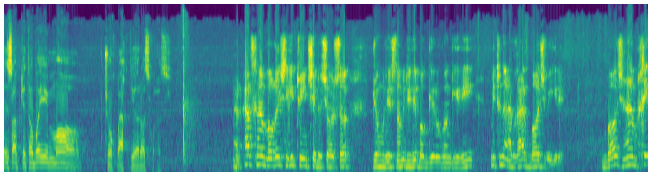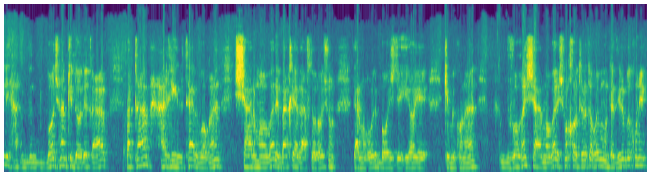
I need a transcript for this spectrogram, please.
حساب کتابای ما چخ بختیاراست خلاص من از کنم واقعش دیگه تو این 44 سال جمهوری اسلامی دیده با گروگانگیری می‌تونه از غرب باج بگیره. باج هم خیلی باج هم که داده غرب و غرب حقیرتر واقعا شرماور برخی از رفتارهاشون در مقابل باجدهی های که می‌کنن. واقعا شرماورش ما خاطرات آقای منتظری رو بخونیم.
